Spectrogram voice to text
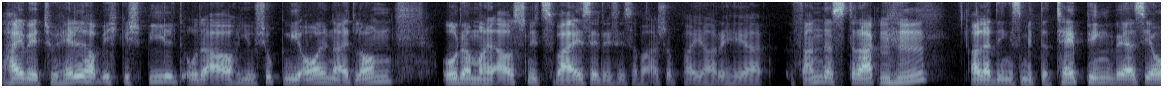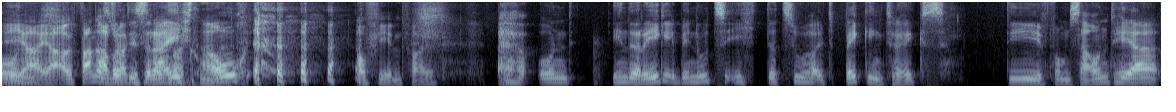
Highway to Hell habe ich gespielt oder auch You Shook Me All Night Long oder mal ausschnittsweise, das ist aber auch schon ein paar Jahre her, Thunderstruck. Allerdings mit der Tapping-Version. ja, ja, aber aber das reicht cool. auch. Auf jeden Fall. Und in der Regel benutze ich dazu halt Backing-Tracks, die vom Sound her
